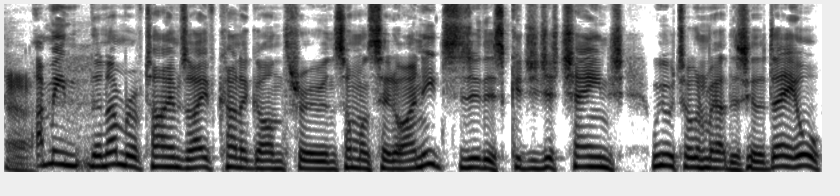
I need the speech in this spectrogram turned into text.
I mean the number of times i've kind of gone through and someone said oh i need to do this. Could you just change we were talking about this the other day. Oh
